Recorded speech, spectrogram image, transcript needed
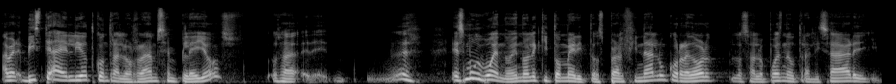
A ver, ¿viste a Elliot contra los Rams en playoffs? O sea, eh, eh, es muy bueno, ¿eh? no le quito méritos, pero al final un corredor o sea, lo puedes neutralizar. Y,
